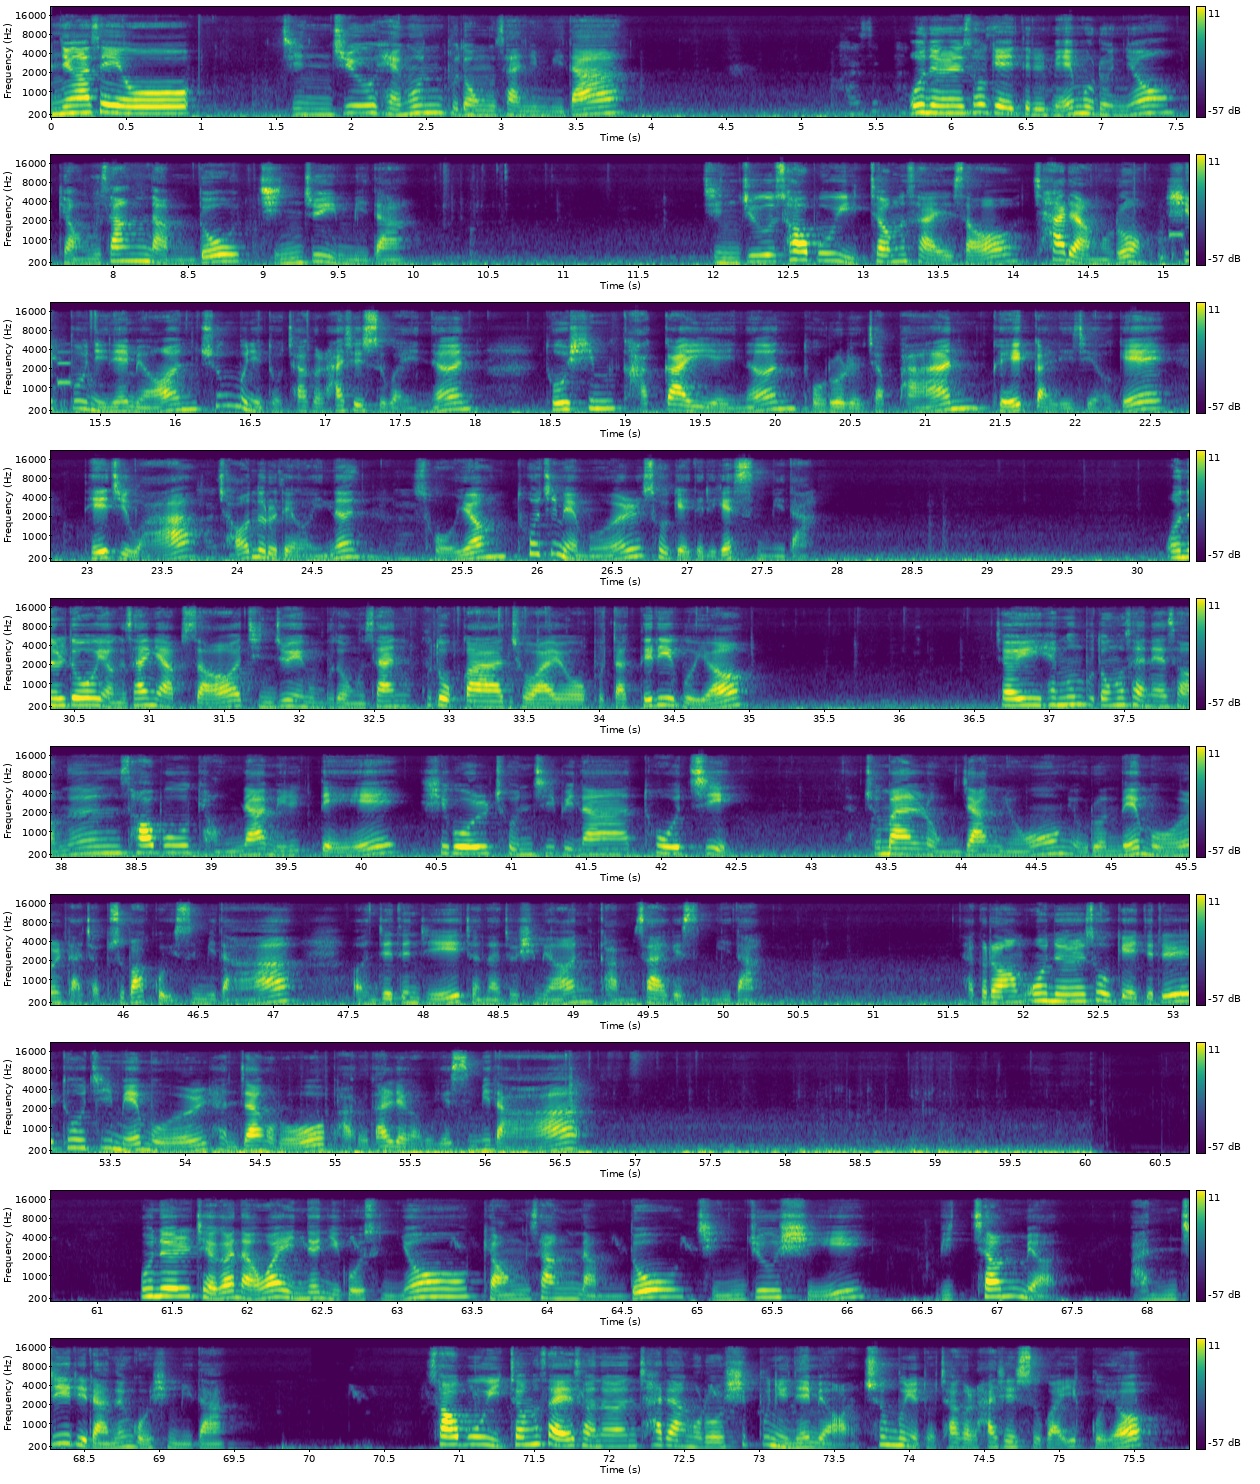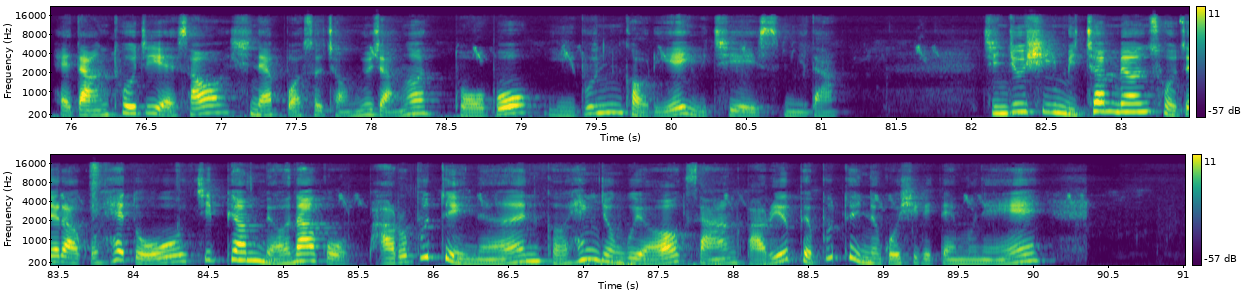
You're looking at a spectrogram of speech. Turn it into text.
안녕하세요. 진주 행운 부동산입니다. 오늘 소개해드릴 매물은요, 경상남도 진주입니다. 진주 서부 이청사에서 차량으로 10분 이내면 충분히 도착을 하실 수가 있는 도심 가까이에 있는 도로를 접한 계획관리 지역의 대지와 전으로 되어 있는 소형 토지 매물 소개해드리겠습니다. 오늘도 영상에 앞서 진주행운 부동산 구독과 좋아요 부탁드리고요. 저희 행운 부동산에서는 서부 경남 일대의 시골 촌집이나 토지, 주말 농장용 이런 매물 다 접수받고 있습니다. 언제든지 전화 주시면 감사하겠습니다. 자, 그럼 오늘 소개해드릴 토지 매물 현장으로 바로 달려가 보겠습니다. 오늘 제가 나와 있는 이곳은요, 경상남도 진주시 미천면 반질이라는 곳입니다. 서부 이청사에서는 차량으로 10분 이내면 충분히 도착을 하실 수가 있고요. 해당 토지에서 시내버스 정류장은 도보 2분 거리에 위치해 있습니다. 진주시 미천면 소재라고 해도 지편면하고 바로 붙어 있는 그 행정구역상 바로 옆에 붙어 있는 곳이기 때문에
